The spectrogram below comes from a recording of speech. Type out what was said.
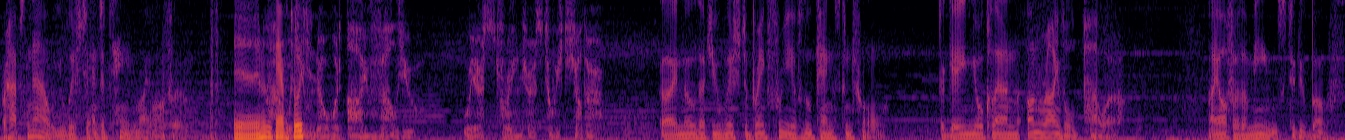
Perhaps now you wish to entertain my offer. Uh, I don't think they have a Would choice. you know what I value? We're strangers to each other. I know that you wish to break free of Liu Kang's control, to gain your clan unrivaled power. I offer the means to do both.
